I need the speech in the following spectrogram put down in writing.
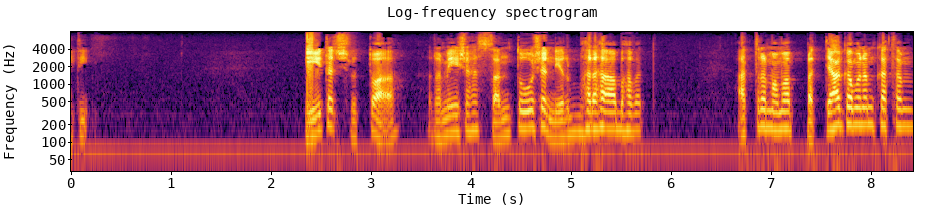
इति एतत् श्रुत्वा रमेशः सन्तोषनिर्भरः अभवत् अत्र मम प्रत्यागमनं कथम्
